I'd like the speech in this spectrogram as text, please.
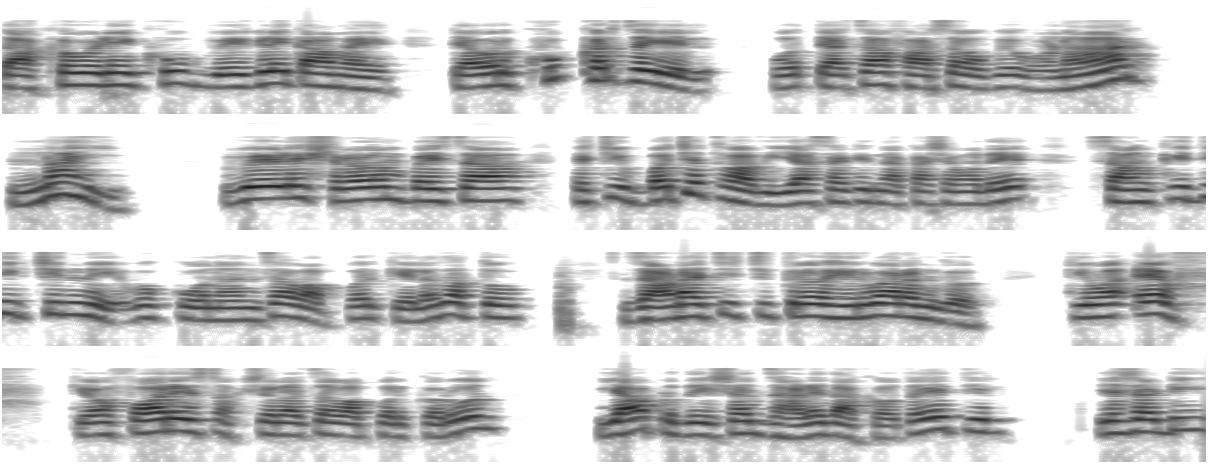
दाखवणे खूप वेगळे काम आहे. त्यावर खूप खर्च येईल व त्याचा फारसा उपयोग होणार नाही. वेळ श्रम पैसा याची बचत व्हावी यासाठी नकाशामध्ये सांकेतिक चिन्हे व कोणांचा वापर केला जातो. झाडाचे चित्र हिरवा रंग किंवा एफ किंवा फॉरेस्ट अक्षराचा वापर करून या प्रदेशात झाडे दाखवता येतील. यासाठी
